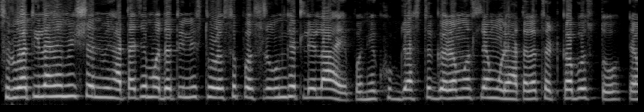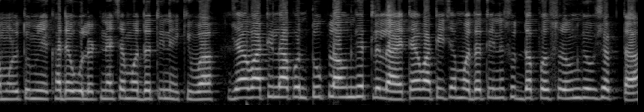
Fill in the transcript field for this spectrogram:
सुरुवातीला हे मिश्रण मी हाताच्या मदतीनेच थोडंसं पसरवून घेतलेलं आहे पण हे खूप जास्त गरम असल्यामुळे हाताला चटका बसतो. त्यामुळे तुम्ही एखाद्या उलटण्याच्या मदतीने किंवा ज्या वाटीला आपण तूप लावून घेतलेलं आहे त्या वाटीच्या मदतीने सुद्धा पसरवून घेऊ शकता.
